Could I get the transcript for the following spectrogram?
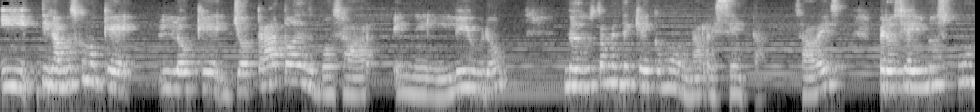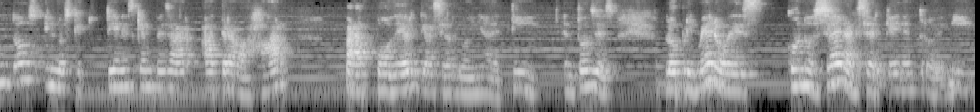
y digamos como que lo que yo trato de esbozar en el libro no es justamente que hay como una receta, ¿sabes? Pero sí hay unos puntos en los que tú tienes que empezar a trabajar para poderte hacer dueña de ti. Entonces, lo primero es conocer al ser que hay dentro de mí.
